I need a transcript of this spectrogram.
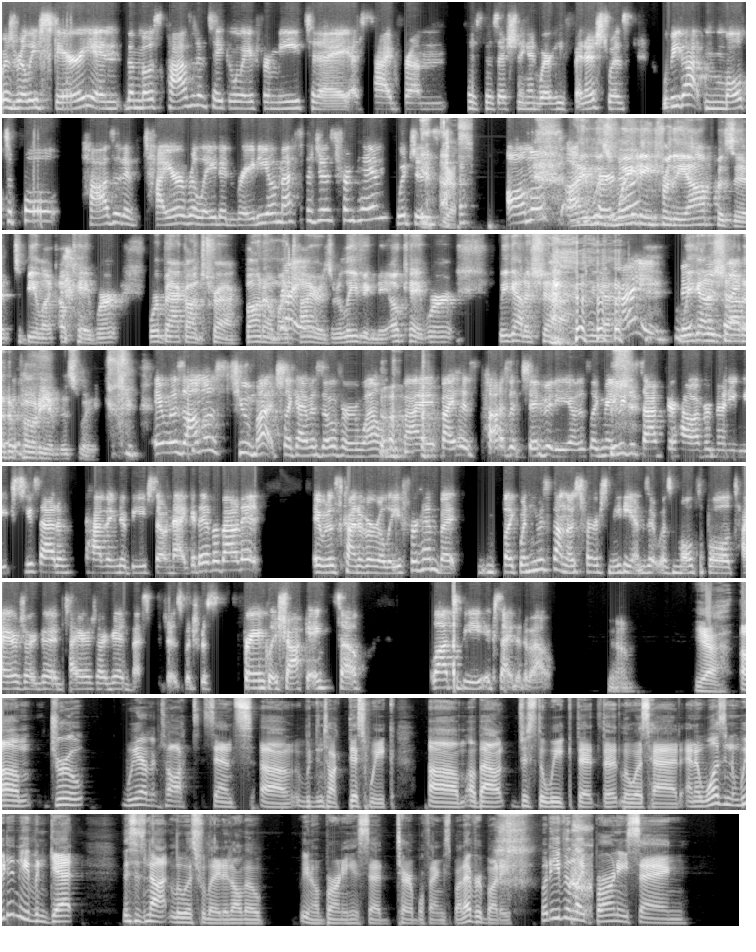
was really scary. And the most positive takeaway for me today, aside from his positioning and where he finished, was we got multiple positive tire related radio messages from him, which is yes almost I was waiting for the opposite to be like, okay, we're we're back on track. Bono, my right. tires are leaving me. Okay, we're we got a shot. We got, right. we got a shot like, at a podium this week. It was almost too much. Like I was overwhelmed by by his positivity. I was like, maybe just after however many weeks he's had of having to be so negative about it, it was kind of a relief for him. But like when he was on those first mediums, it was multiple tires are good, tires are good messages, which was frankly shocking. So a lot to be excited about. Yeah. Yeah. Um, Drew, we haven't talked since uh, we didn't talk this week um, about just the week that that Lewis had, and it wasn't. We didn't even get. This is not Lewis related, although you know Bernie has said terrible things about everybody. But even like Bernie saying,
